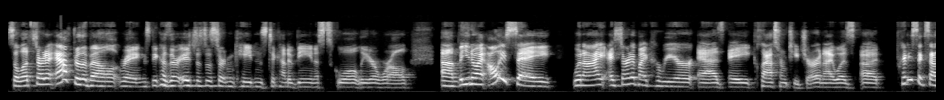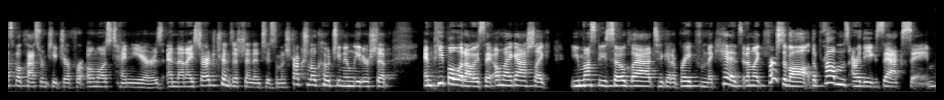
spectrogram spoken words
so let's start it after the bell rings because there is just a certain cadence to kind of being a school leader world. Um, but you know I always say when I, I started my career as a classroom teacher and I was a pretty successful classroom teacher for almost 10 years. And then I started to transition into some instructional coaching and leadership. And people would always say, Oh my gosh, like you must be so glad to get a break from the kids. And I'm like, first of all, the problems are the exact same,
